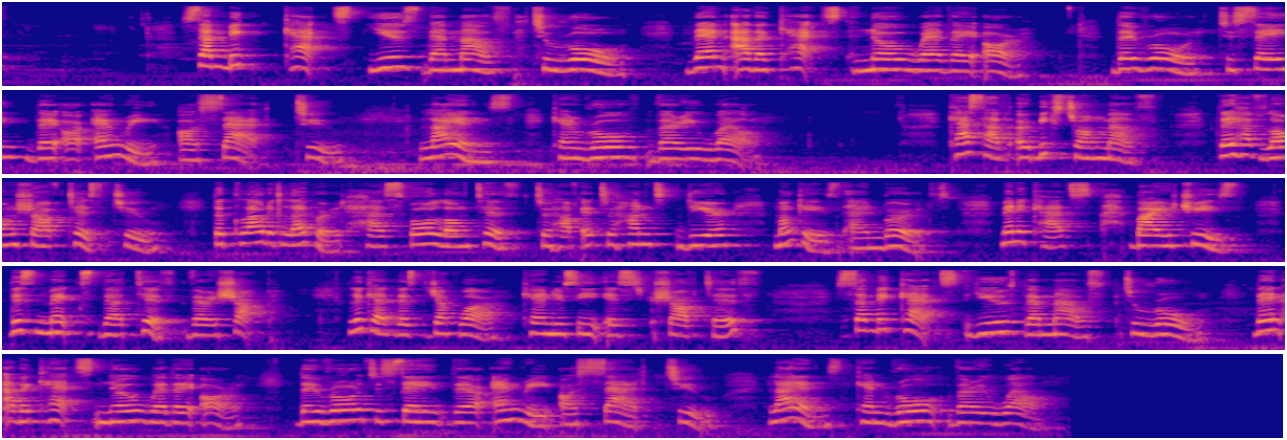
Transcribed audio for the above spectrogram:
Some big cats use their mouth to roar. Then other cats know where they are. They roar to say they are angry or sad too. Lions can roar very well. Cats have a big strong mouth. They have long sharp teeth too. The clouded leopard has four long teeth to help it to hunt deer, monkeys, and birds. Many cats bite trees. This makes their teeth very sharp. Look at this jaguar. Can you see its sharp teeth? Some big cats use their mouth to roar. Then other cats know where they are. They roar to say they're angry or sad too. Lions can roar very well.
